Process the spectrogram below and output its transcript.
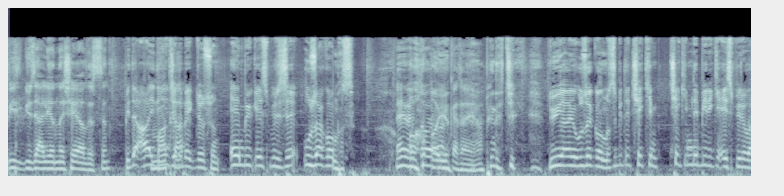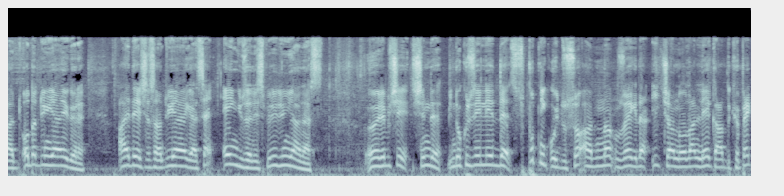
Bir güzel yanına şey alırsın. Bir de ay deyince Matka. de bekliyorsun. En büyük esprisi uzak olması. Evet Oh, doğru ayı. hakikaten ya. Bir de dünyaya uzak olması. Bir de çekim. Çekimde bir iki espri var. O da dünyaya göre. Ayda yaşasan dünyaya gelsen en güzel espri dünya dersin. Öyle bir şey. Şimdi 1957'de Sputnik uydusu ardından uzaya giden ilk canlı olan Lake adlı köpek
